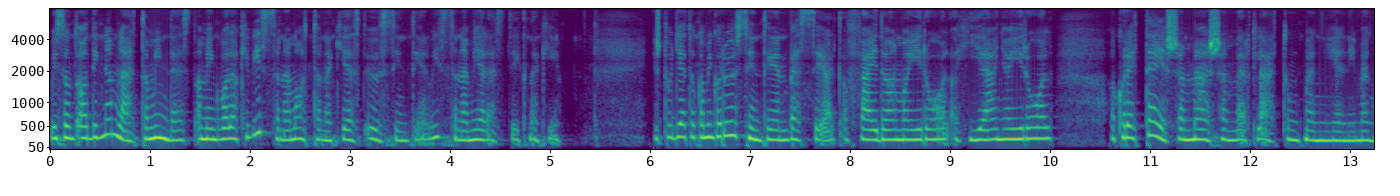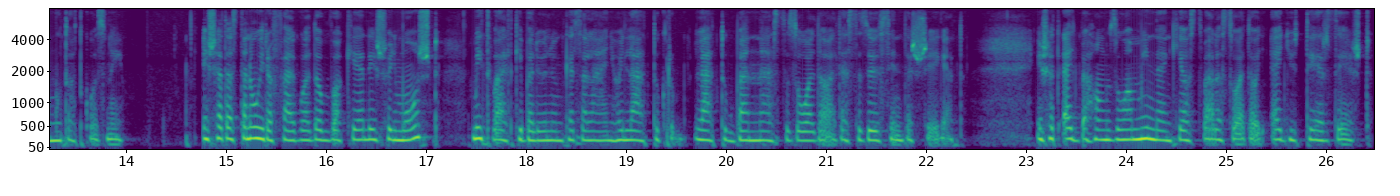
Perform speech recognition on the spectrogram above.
Viszont addig nem látta mindezt, amíg valaki vissza nem adta neki ezt őszintén, vissza nem jelezték neki. És tudjátok, amikor őszintén beszélt a fájdalmairól, a hiányairól, akkor egy teljesen más embert láttunk megnyílni, megmutatkozni. És hát aztán újra fel volt dobva a kérdés, hogy most mit vált ki belőlünk ez a lány, hogy láttuk, láttuk benne ezt az oldalt, ezt az őszintességet. És hát egybehangzóan mindenki azt válaszolta, hogy együttérzést,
